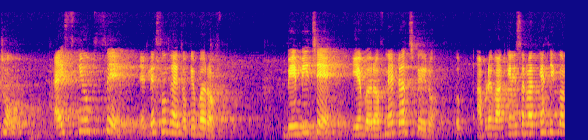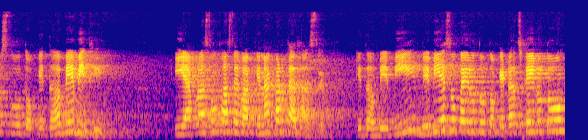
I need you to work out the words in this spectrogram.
જો આઈસ ક્યુબ્સ છે, એટલે શું થાય તો કે બરફ. બેબી છે, એ બરફને ટચ કર્યો. તો આપણે વાક્યની શરૂઆત ક્યાંથી કરશું? તો કે ધ બેબીથી એ આપણા શું થશે? વાક્યના કરતા થશે. કે ધ બેબી બેબીએ શું કર્યું હતું તો કે ટચ કર્યું હતું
